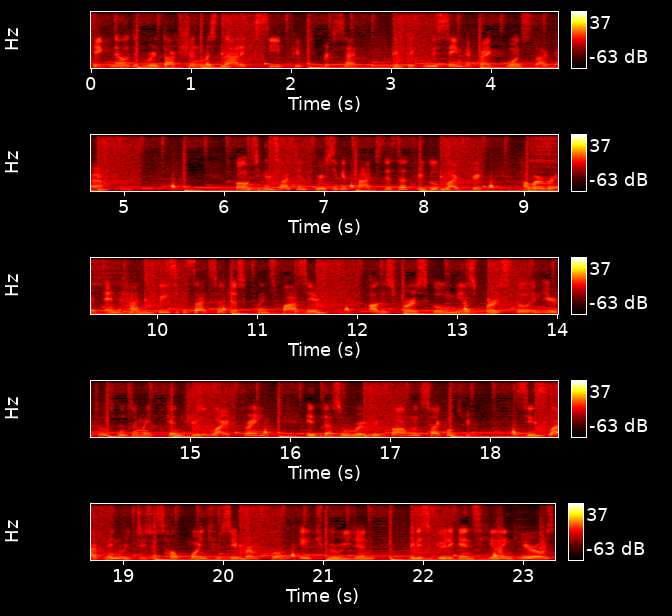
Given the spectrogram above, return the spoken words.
Take note that reduction must not exceed 50%. Inflicting the same effect won't stack up. Bouncing attack and piercing attacks does not trigger life drain. However, enhanced basic attacks such as Clint's passive, Ali's first skill, Mia's first skill, and Irithel's ultimate can trigger life drain. It doesn't work with Bomb and Cyclone Sweep. Since life drain reduces health points received from full HP regen, it is good against healing heroes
